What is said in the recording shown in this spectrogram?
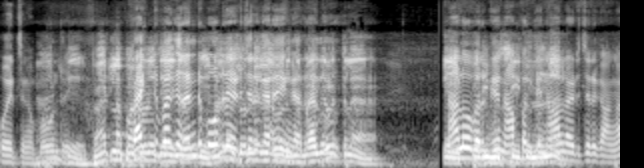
போயிடுச்சுங்க பவுண்டரி பேட்ல to back ரெண்டு boundary அடிச்சிருக்காரு எங்க ரகு. நாலு ஓவருக்கு நாற்பத்தி. நாலு அடிச்சிருக்காங்க.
